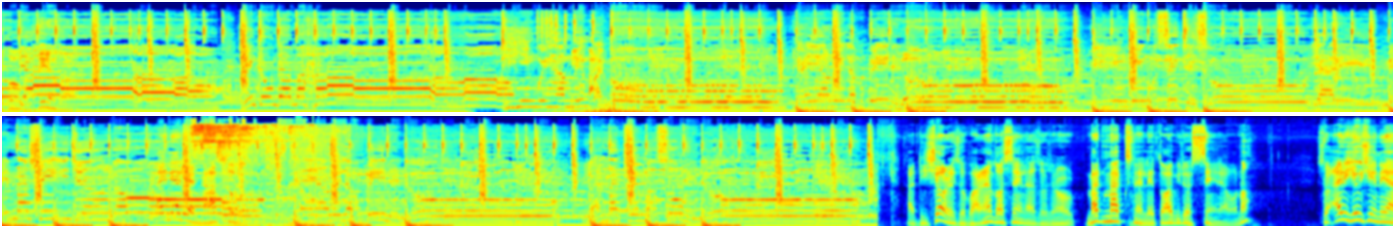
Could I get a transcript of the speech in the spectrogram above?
တော့သိတယ်ပေါ့ရင်ကုန်တာမဟာဒီရင်ဝင်ဟာမင်းပိုင်ဖို့ ဒါဒီ short တွေဆိုဗာနဲ့သွားဆင်လဲဆိုတော့ကျွန်တော်တို့ Mad Max နဲ့လည်းသွားပြီးတော့ဆင်တယ်ပေါ့နော်ဆိုတော့အဲ့ဒီရုပ်ရှင်တွေက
